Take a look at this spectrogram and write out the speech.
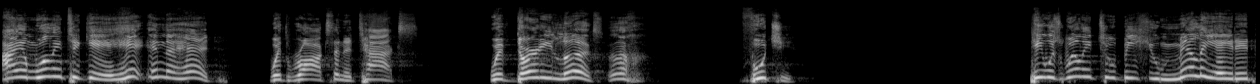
I am willing to get hit in the head with rocks and attacks, with dirty looks. Ugh. Fuchi. He was willing to be humiliated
